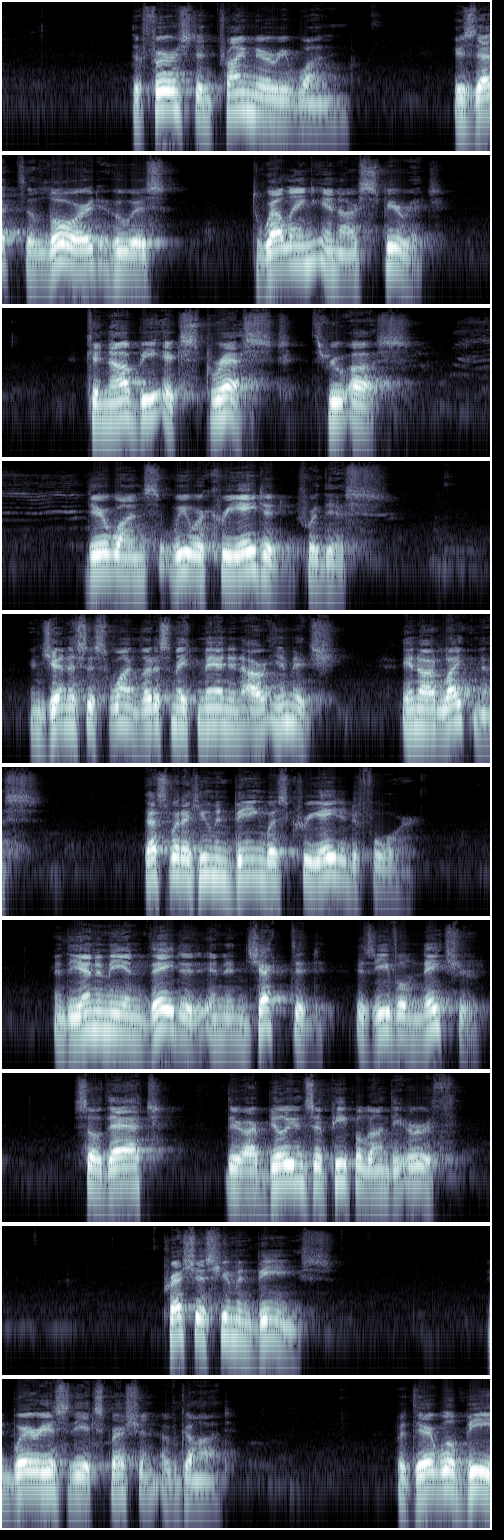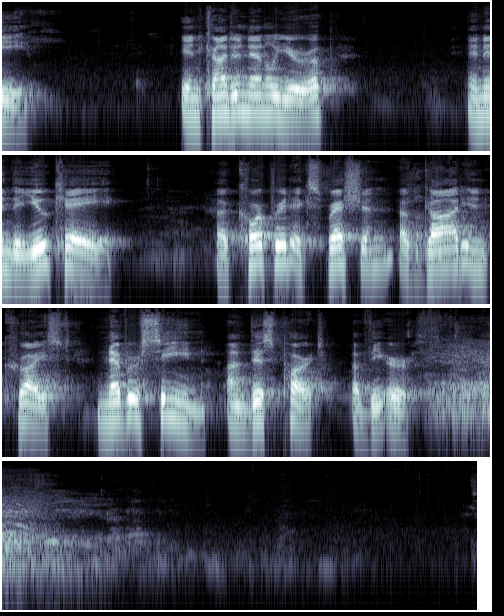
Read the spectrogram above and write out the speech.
The first and primary one is that the Lord, who is dwelling in our spirit, can now be expressed through us. Dear ones, we were created for this. In Genesis 1, let us make man in our image, in our likeness. That's what a human being was created for. And the enemy invaded and injected his evil nature so that there are billions of people on the earth, precious human beings. And where is the expression of God? But there will be in continental Europe and in the UK a corporate expression of God in Christ never seen on this part of the earth.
